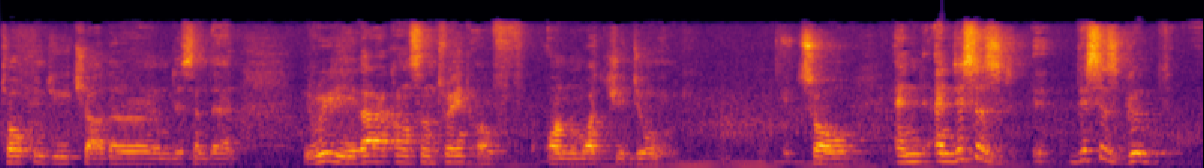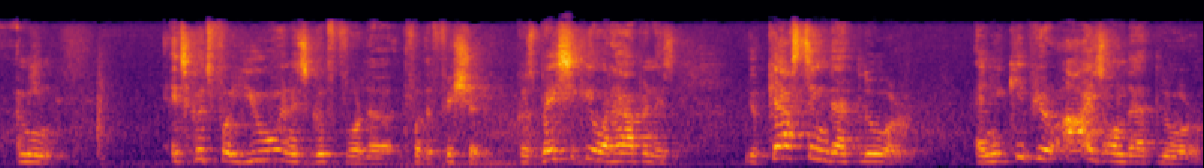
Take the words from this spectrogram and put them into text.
talking to each other and this and that. Really, you gotta concentrate of, on what you're doing. So, and, and this is, this is good, I mean, it's good for you and it's good for the, for the fishery. Because basically what happened is, you're casting that lure and you keep your eyes on that lure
